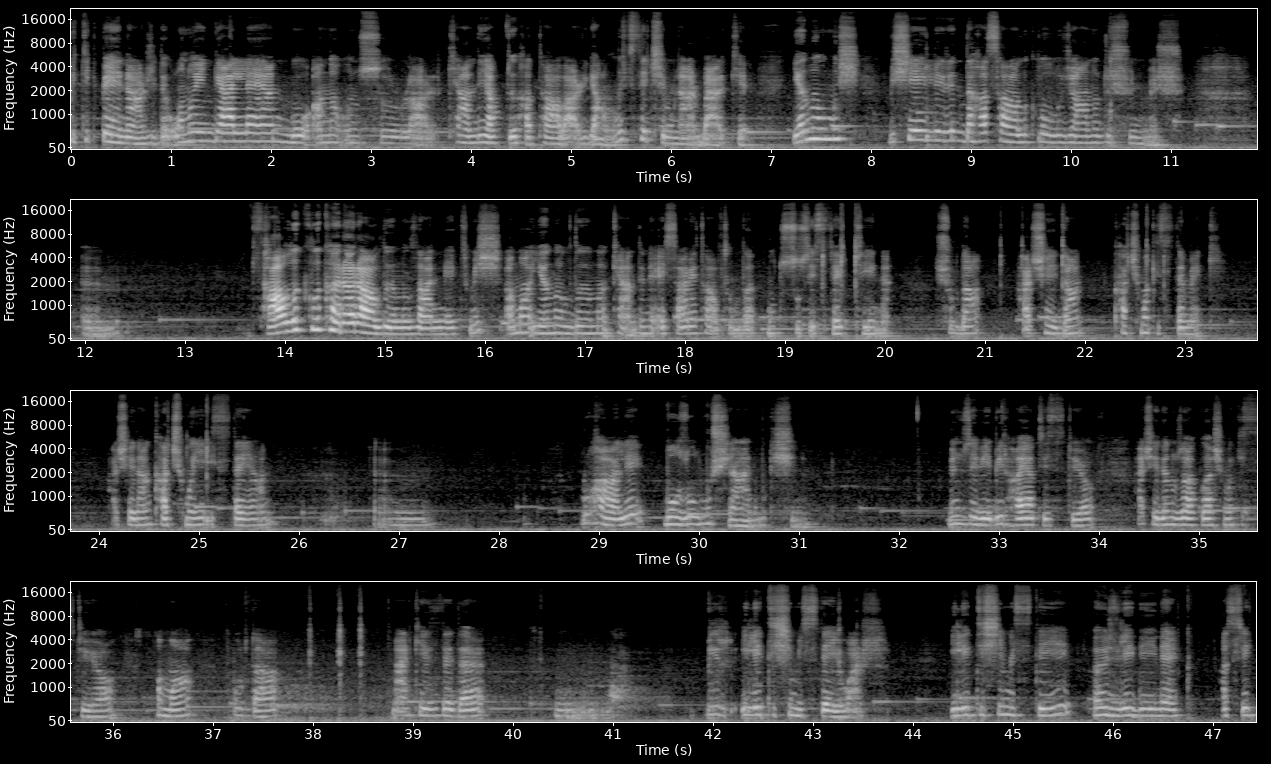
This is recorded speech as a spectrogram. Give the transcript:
bitik bir enerjide onu engelleyen bu ana unsurlar, kendi yaptığı hatalar, yanlış seçimler belki, yanılmış bir şeylerin daha sağlıklı olacağını düşünmüş. Ee, sağlıklı karar aldığını zannetmiş ama yanıldığını, kendini esaret altında mutsuz hissettiğini. Şurada her şeyden kaçmak istemek, her şeyden kaçmayı isteyen, e, ruh hali bozulmuş yani bu kişinin. Münzevi bir hayat istiyor. Her şeyden uzaklaşmak istiyor. Ama burada merkezde de hmm, bir iletişim isteği var. İletişim isteği özlediğine, hasret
